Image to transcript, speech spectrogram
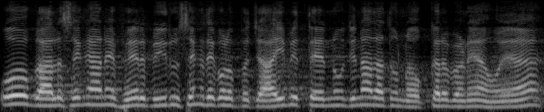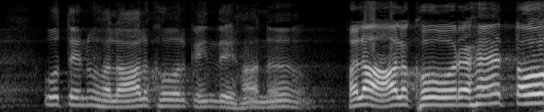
ਉਹ ਗੱਲ ਸਿੰਘਾਂ ਨੇ ਫਿਰ ਵੀਰੂ ਸਿੰਘ ਦੇ ਕੋਲ ਪਹੁੰਚਾਈ ਵੀ ਤੈਨੂੰ ਜਿਨ੍ਹਾਂ ਦਾ ਤੂੰ ਨੌਕਰ ਬਣਿਆ ਹੋਇਆ ਉਹ ਤੈਨੂੰ ਹਲਾਲ ਖੋਰ ਕਹਿੰਦੇ ਹਨ। ਹਲਾਲ ਖੋਰ ਹੈ ਤੋ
